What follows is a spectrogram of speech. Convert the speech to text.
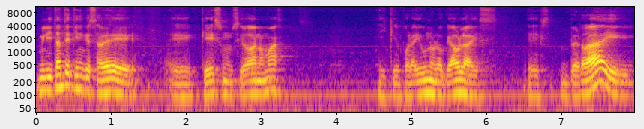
militante tiene que saber eh, que es un ciudadano más y que por ahí uno lo que habla es, es verdad y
